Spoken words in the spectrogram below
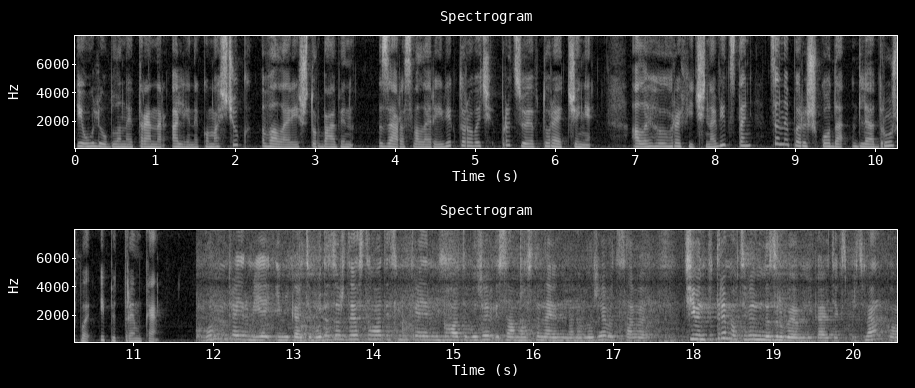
і улюблений тренер Аліни Комащук Валерій Штурбабін. Зараз Валерій Вікторович працює в Туреччині, але географічна відстань це не перешкода для дружби і підтримки. Був моїм тренером є, і мені кажуть, буде завжди оставатися моїм тренером. Він багато вложив, і саме основне він мене вложив. От саме чи він підтримав, це він мене зробив, мені кажуть, як спортсменку.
